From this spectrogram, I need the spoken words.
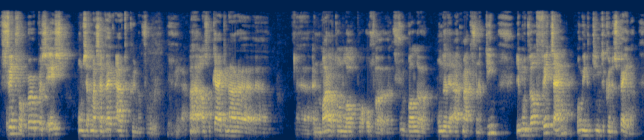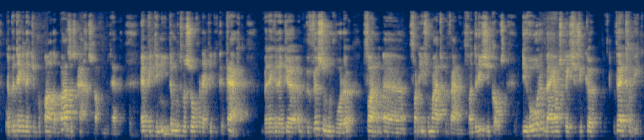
fit for purpose is om zeg maar, zijn werk uit te kunnen voeren. Als we kijken naar een marathon lopen of eh, voetballen onder de uitmaken van een team, je moet wel fit zijn om in een team te kunnen spelen. Dat betekent dat je bepaalde basiseigenschappen moet hebben. Heb je die niet, dan moeten we zorgen dat je die krijgt. Dat betekent dat je bewuster moet worden van, eh, van informatiebeveiliging, van de risico's die horen bij jouw specifieke werkgebied.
